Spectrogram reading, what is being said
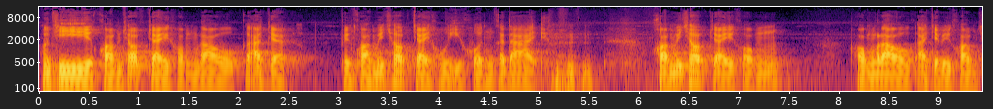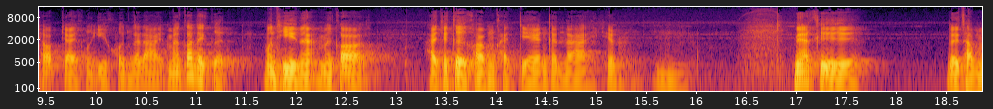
บางทีความชอบใจของเราก็อาจจะเป็นความไม่ชอบใจของอีกคนก็ได้ ความไม่ชอบใจของ ของเราอาจจะเป็นความชอบใจของอีกคนก็ได้ มันก็เลยเกิดบางทีนะมันก็อาจจะเกิดความขัดแย้งกันได้ใช่ไหมนี่คือ โดยธรรม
